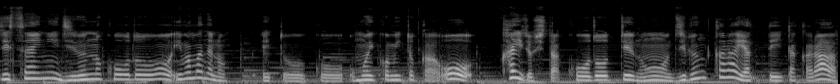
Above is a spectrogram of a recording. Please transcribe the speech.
実際に自分の行動を今までの、えっと、こう思い込みとかを解除した行動っていうのを自分からやっていたから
